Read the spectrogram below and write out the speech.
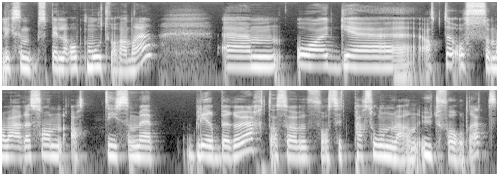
liksom spiller opp mot hverandre. Um, og uh, at det også må være sånn at de som er, blir berørt, altså får sitt personvern utfordret,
